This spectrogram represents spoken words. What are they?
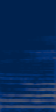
Oh.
